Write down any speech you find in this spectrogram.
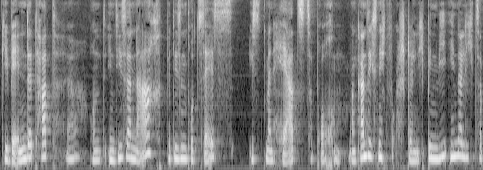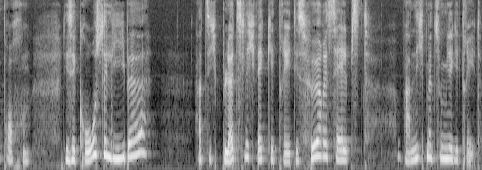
gewendet hat. Ja? Und in dieser Nacht, bei diesem Prozess, ist mein Herz zerbrochen. Man kann sich es nicht vorstellen. Ich bin wie innerlich zerbrochen. Diese große Liebe hat sich plötzlich weggedreht. Das höhere Selbst war nicht mehr zu mir gedreht.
